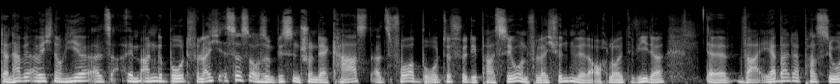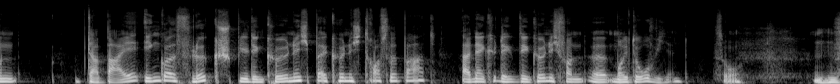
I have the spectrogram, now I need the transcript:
Dann habe, habe ich noch hier als im Angebot, vielleicht ist das auch so ein bisschen schon der Cast als Vorbote für die Passion, vielleicht finden wir da auch Leute wieder. Äh, war er bei der Passion dabei? Ingolf Lück spielt den König bei König Drosselbart? Ah, den, den, König von äh, Moldawien. So. Mhm.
